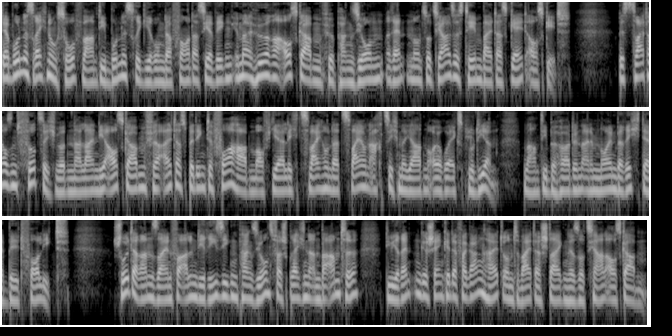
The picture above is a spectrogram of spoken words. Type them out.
Der Bundesrechnungshof warnt die Bundesregierung davor, dass ihr wegen immer höherer Ausgaben für Pensionen, Renten und Sozialsystem bald das Geld ausgeht. Bis 2040 würden allein die Ausgaben für altersbedingte Vorhaben auf jährlich 282 Milliarden Euro explodieren, warnt die Behörde in einem neuen Bericht, der Bild vorliegt. Schuld daran seien vor allem die riesigen Pensionsversprechen an Beamte, die Rentengeschenke der Vergangenheit und weiter steigende Sozialausgaben.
